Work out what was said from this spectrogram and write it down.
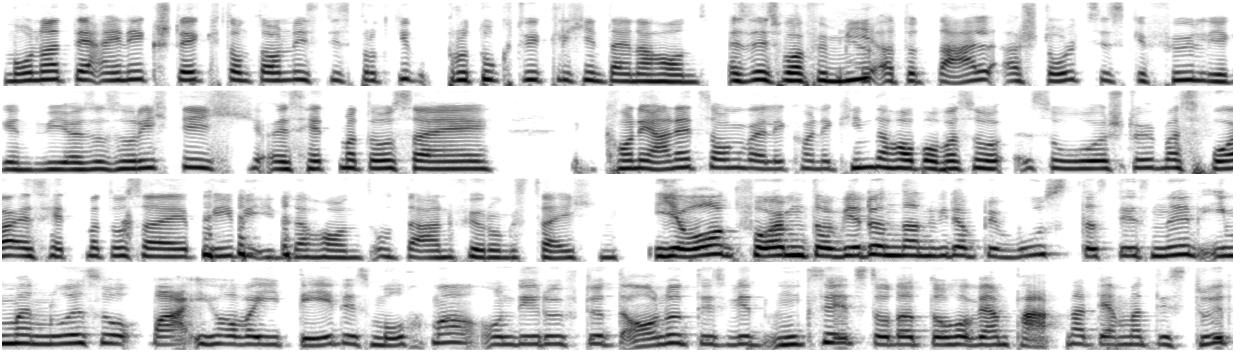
Monate eingesteckt und dann ist das Produ Produkt wirklich in deiner Hand. Also es war für mich Ja. ein total ein stolzes Gefühl irgendwie. Also so richtig, als hätte man da sein kann ich auch nicht sagen, weil ich keine Kinder habe, aber so, so stell mir es vor, als hätte man da so ein Baby in der Hand, unter Anführungszeichen. Ja, und vor allem da wird dann wieder bewusst, dass das nicht immer nur so, wow, ich habe eine Idee, das machen wir und ich rufe dort an und das wird umgesetzt oder da habe ich einen Partner, der mir das tut,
